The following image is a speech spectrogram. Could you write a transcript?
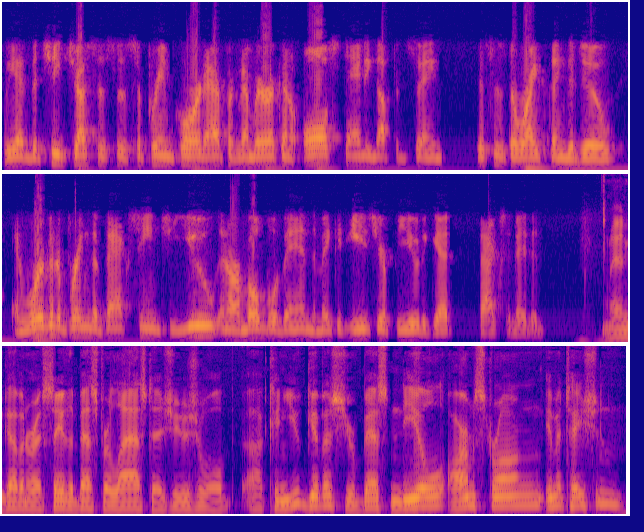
We had the Chief Justice of the Supreme Court, African American, all standing up and saying, this is the right thing to do. And we're going to bring the vaccine to you in our mobile van to make it easier for you to get vaccinated. And Governor, I've saved the best for last as usual. Uh, can you give us your best Neil Armstrong imitation?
